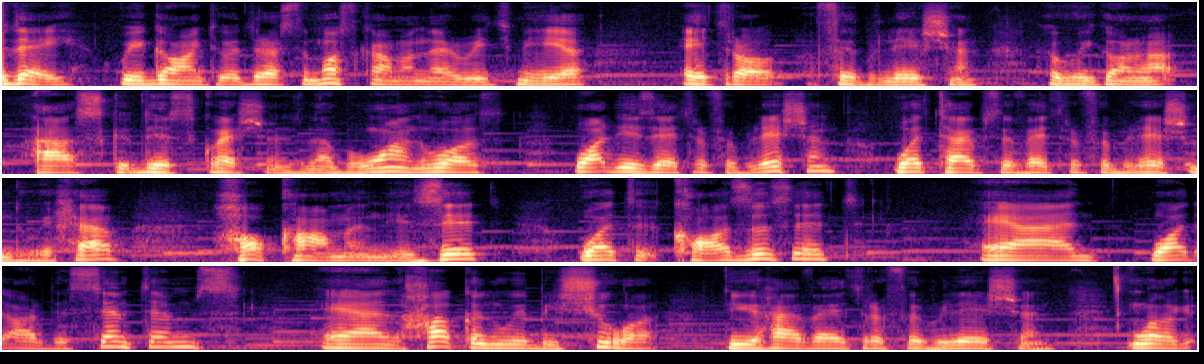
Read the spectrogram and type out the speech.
Today we're going to address the most common arrhythmia, atrial fibrillation. We're going to ask these questions. Number one was, what is atrial fibrillation? What types of atrial fibrillation do we have? How common is it? What causes it? And what are the symptoms? And how can we be sure do you have atrial fibrillation? We're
